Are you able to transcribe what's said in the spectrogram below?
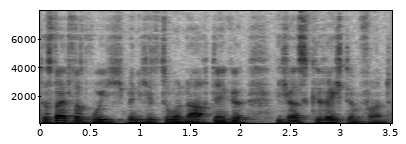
das war etwas, wo ich, wenn ich jetzt darüber nachdenke, ich als gerecht empfand.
